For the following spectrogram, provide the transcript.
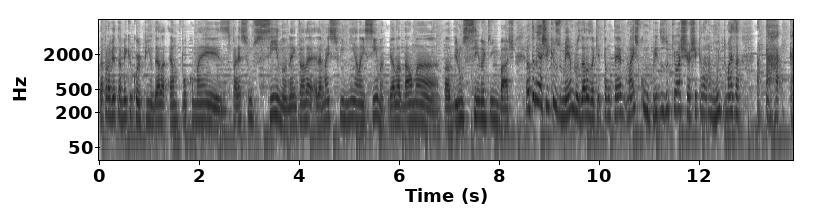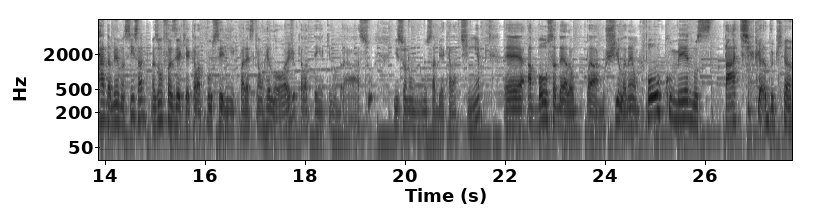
dá pra ver também que o corpinho dela é um pouco mais... Parece um sino, né? Então ela é, ela é, mais fininha lá em cima e ela dá uma... Ela vira um sino aqui embaixo. Eu também achei que os membros delas aqui estão até mais compridos do que eu achei. Eu achei que ela era muito mais atarracada mesmo assim, sabe? Mas vamos fazer aqui aquela pulseirinha que parece que é um relógio que ela tem aqui no braço. Isso eu não, não sabia que ela tinha. É, a bolsa dela, a mochila, né? É um pouco menos tática do que a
